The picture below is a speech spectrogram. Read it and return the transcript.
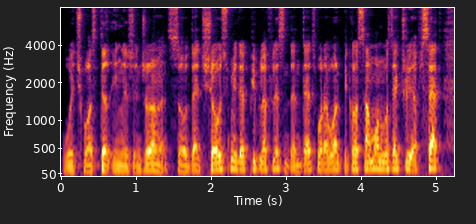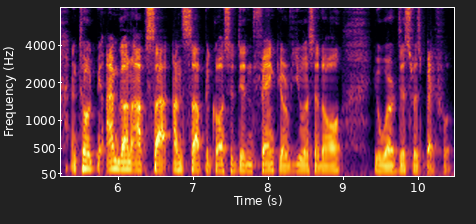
which was still English and German. So that shows me that people have listened, and that's what I want because someone was actually upset and told me, I'm gonna unsub because you didn't thank your viewers at all. You were disrespectful.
